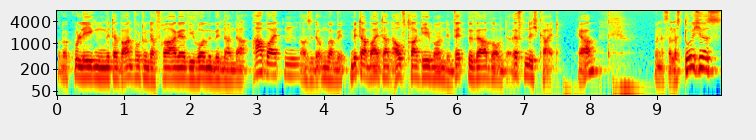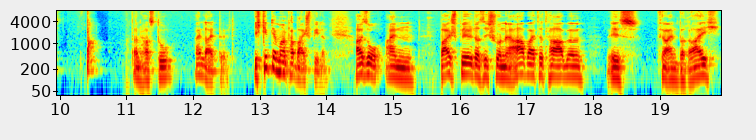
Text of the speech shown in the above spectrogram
oder Kollegen mit der Beantwortung der Frage, wie wollen wir miteinander arbeiten, also der Umgang mit Mitarbeitern, Auftraggebern, dem Wettbewerber und der Öffentlichkeit. Ja? Wenn das alles durch ist, dann hast du ein Leitbild. Ich gebe dir mal ein paar Beispiele. Also ein Beispiel, das ich schon erarbeitet habe, ist für einen Bereich.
